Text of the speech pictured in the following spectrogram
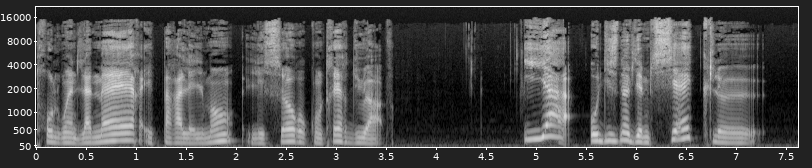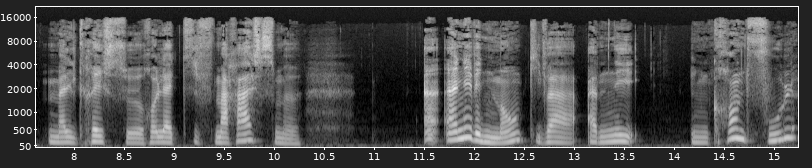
trop loin de la mer, et parallèlement l'essor au contraire du Havre. Il y a au XIXe siècle, malgré ce relatif marasme, un, événement qui va amener une grande foule,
